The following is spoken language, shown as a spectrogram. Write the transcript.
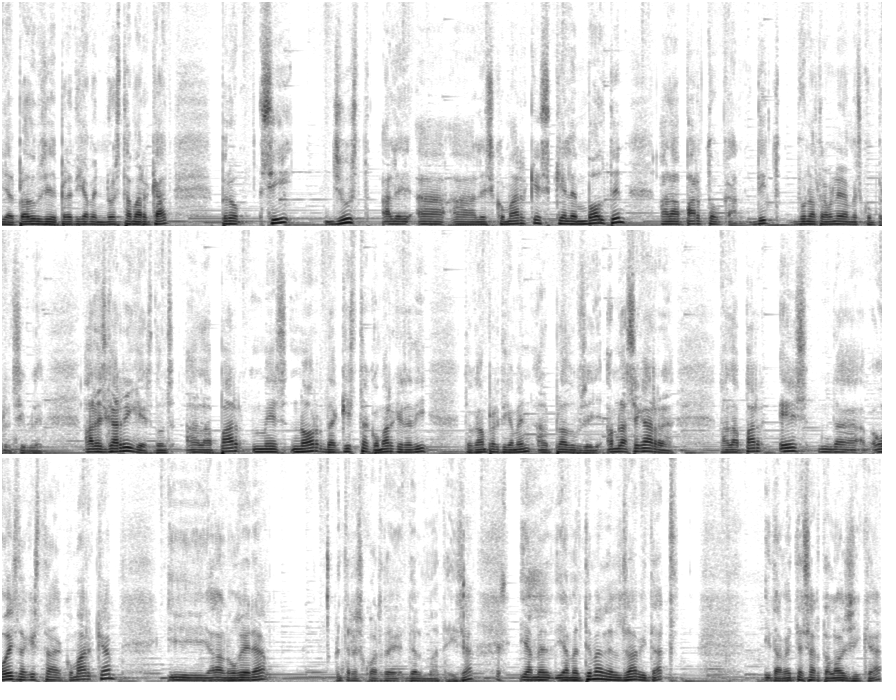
i el Pla d'Urgell pràcticament no està marcat però sí just a, le, a, a les comarques que l'envolten a la part tocant, dit d'una altra manera més comprensible. A les Garrigues, doncs, a la part més nord d'aquesta comarca, és a dir, tocant pràcticament al Pla d'Urgell. Amb la Segarra, a la part est de, oest d'aquesta comarca i a la Noguera, en tres quarts de, del mateix. Eh? I, amb el, I amb el tema dels hàbitats, i també té certa lògica,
